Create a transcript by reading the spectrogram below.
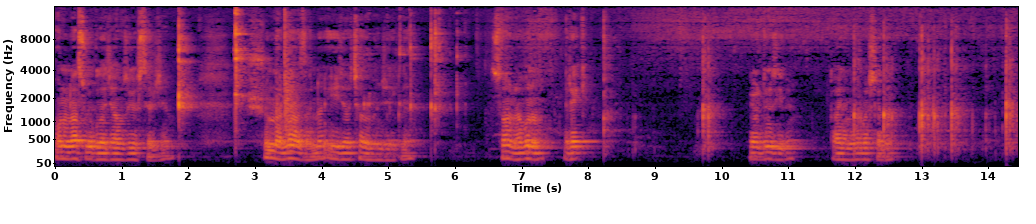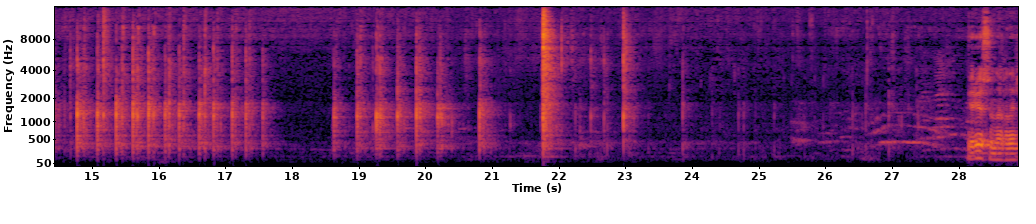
onu nasıl uygulayacağımızı göstereceğim. Şunların ağızlarını iyice açalım öncelikle. Sonra bunu direkt gördüğünüz gibi kaynamaya başladı. Görüyorsun ne kadar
